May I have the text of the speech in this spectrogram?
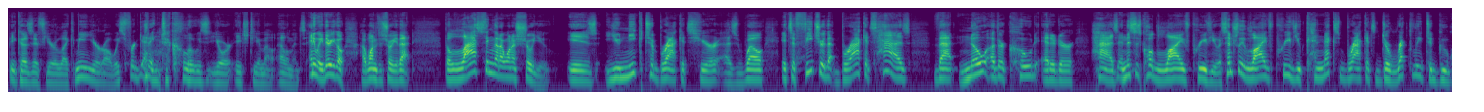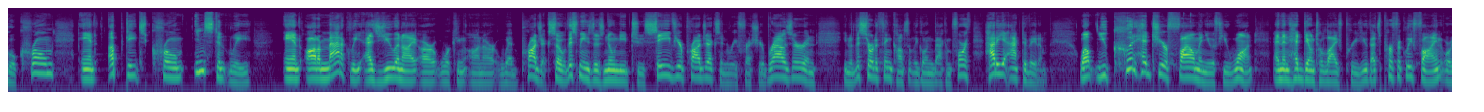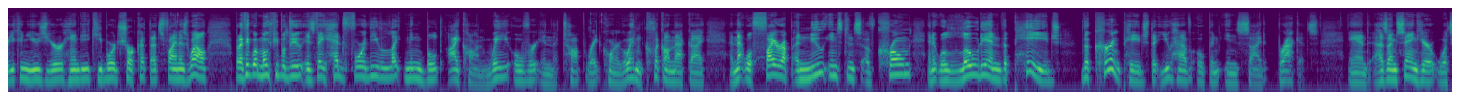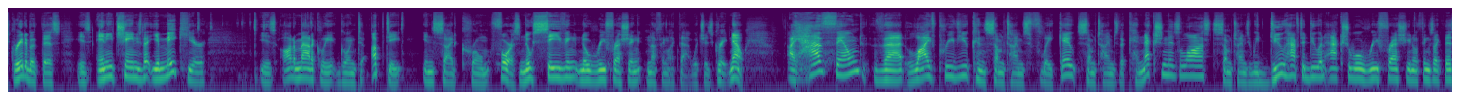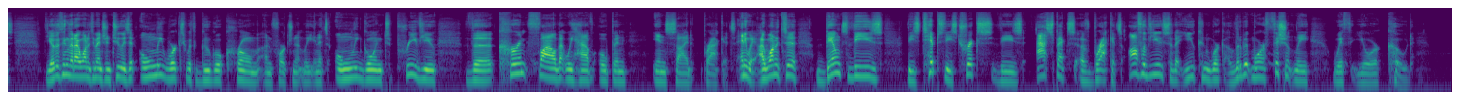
because if you're like me, you're always forgetting to close your HTML elements. Anyway, there you go. I wanted to show you that. The last thing that I want to show you is unique to Brackets here as well. It's a feature that Brackets has that no other code editor has, and this is called Live Preview. Essentially, Live Preview connects Brackets directly to Google Chrome and updates Chrome instantly and automatically as you and I are working on our web projects. So this means there's no need to save your projects and refresh your browser and you know this sort of thing, constantly going back and forth. How do you activate them? Well, you could head to your file menu if you want and then head down to live preview. That's perfectly fine. Or you can use your handy keyboard shortcut. That's fine as well. But I think what most people do is they head for the lightning bolt icon way over in the top right corner. Go ahead and click on that guy and that will fire up a new instance of Chrome and it will load in the page, the current page that you have open inside brackets. And as I'm saying here, what's great about this is any change that you make here is automatically going to update inside Chrome for us. No saving, no refreshing, nothing like that, which is great. Now, I have found that live preview can sometimes flake out. Sometimes the connection is lost. Sometimes we do have to do an actual refresh, you know, things like this. The other thing that I wanted to mention too is it only works with Google Chrome, unfortunately, and it's only going to preview the current file that we have open inside brackets. Anyway, I wanted to bounce these these tips, these tricks, these aspects of brackets off of you so that you can work a little bit more efficiently with your code.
